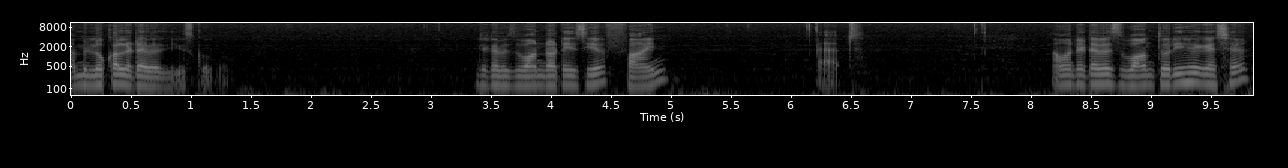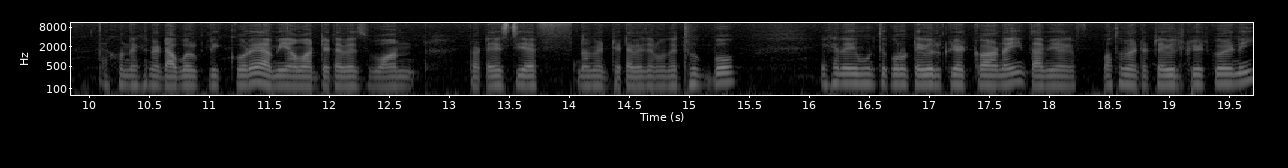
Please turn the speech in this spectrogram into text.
আমি লোকাল ডেটাবেস ইউজ করব। Database one dot ACF fine add আমার ডেটাবেস ওয়ান তৈরি হয়ে গেছে। এখন এখানে ডাবল ক্লিক করে আমি আমার ডেটাবেস ওয়ান ডট এসডিএফ নামের ডেটাবেসের মধ্যে ঢুকবো। এখানে এই মুহূর্তে কোনো টেবিল ক্রিয়েট করা নাই তাই আমি প্রথমে একটা টেবিল ক্রিয়েট করে নিই।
